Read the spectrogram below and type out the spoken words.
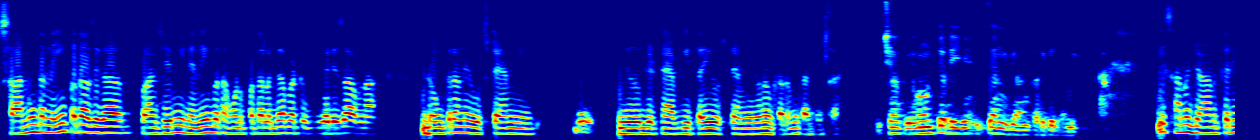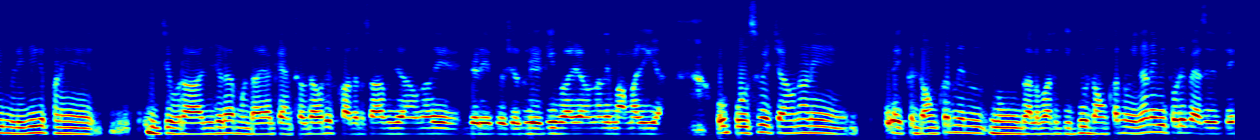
ਸਾਨੂੰ ਤਾਂ ਨਹੀਂ ਪਤਾ ਸੀਗਾ 5-6 ਮਹੀਨੇ ਨਹੀਂ ਪਤਾ ਹੁਣ ਪਤਾ ਲੱਗਾ ਬਟ ਮੇਰੇ ਹਿਸਾਬ ਨਾਲ ਡੋਂਕਰਾਂ ਨੇ ਉਸ ਟਾਈਮ ਹੀ ਜਦੋਂ ਕਿਡਨੈਪ ਕੀਤਾ ਸੀ ਉਸ ਟਾਈਮ ਹੀ ਉਹਨਾਂ ਨੂੰ ਖਤਮ ਕਰ ਦਿੱਤਾ। ਅੱਛਾ ਵੀ ਹੁਣ ਤੁਹਾਡੀ ਤੁਹਾਨੂੰ ਜਾਣਕਾਰੀ ਕਿੱਦਾਂ ਮਿਲੀ? ਇਹ ਸਾਨੂੰ ਜਾਣਕਾਰੀ ਮਿਲੀ ਜੀ ਆਪਣੇ ਜਵਰਾਜ ਜਿਹੜਾ ਮੁੰਡਾ ਆ ਕੈਂਥਲ ਦਾ, ਉਹਦੇ ਫਾਦਰ ਸਾਹਿਬ ਜਾਂ ਉਹਨਾਂ ਦੇ ਜਿਹੜੇ ਕੁਝ ਰਿਲੇਟਿਵ ਆ ਜਾਂ ਉਹਨਾਂ ਦੇ ਮਾਮਾ ਜੀ ਆ, ਉਹ ਪੁਲਿਸ ਵਿੱਚ ਆ, ਉਹਨਾਂ ਨੇ ਇੱਕ ਡੌਂਕਰ ਨੇ ਨੂੰ ਗੱਲਬਾਤ ਕੀਤੀ, ਉਹ ਡੌਂਕਰ ਨੂੰ ਇਹਨਾਂ ਨੇ ਵੀ ਥੋੜੇ ਪੈਸੇ ਦਿੱਤੇ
